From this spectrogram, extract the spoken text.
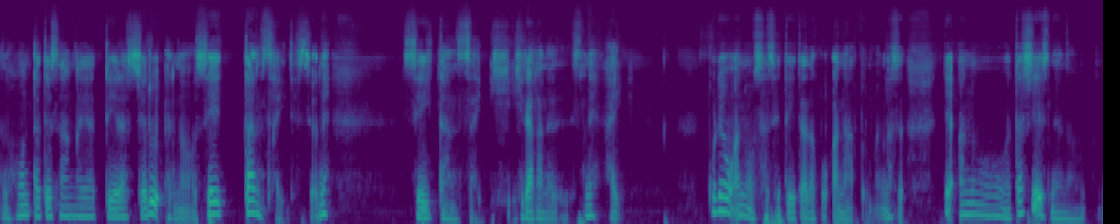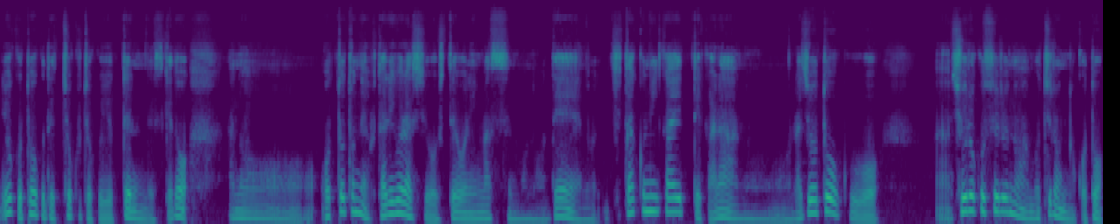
あの、本立さんがやっていらっしゃる、あの、生誕祭ですよね。生誕祭。ひらがなでですね。はい。これを、あの、させていただこうかなと思います。で、あの、私ですね、あの、よくトークでちょくちょく言ってるんですけど、あの、夫とね、二人暮らしをしておりますもので、あの自宅に帰ってから、あの、ラジオトークを収録するのはもちろんのこと、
